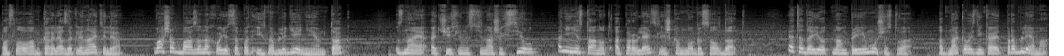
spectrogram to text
По словам короля-заклинателя, ваша база находится под их наблюдением, так? Зная о численности наших сил, они не станут отправлять слишком много солдат. Это дает нам преимущество, однако возникает проблема.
